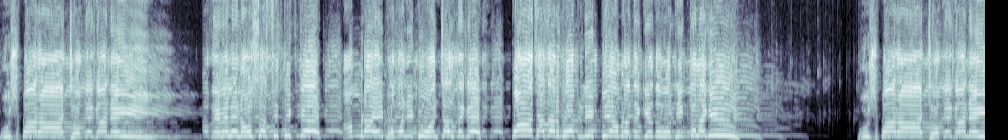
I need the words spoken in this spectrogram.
পুষ্পারা ঝোঁকেগা নেই। আমরা এই ভোগালী টু অঞ্চল থেকে পাঁচ হাজার ভোট লিড দিয়ে আমরা দেখিয়ে দেবো, ঠিক তো নাকি? পুষ্পারা ঝোঁকেগা নেই।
